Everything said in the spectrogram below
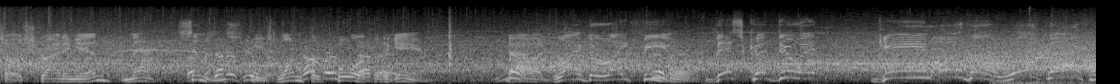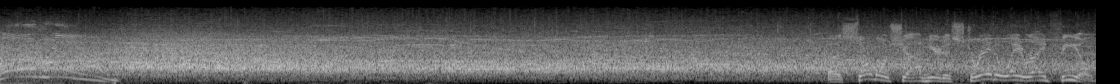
So striding in, Matt Simmons. He's one for four for the game. Now a drive to right field. This could do it. Game over. Walk-off home run. A solo shot here to straightaway right field.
